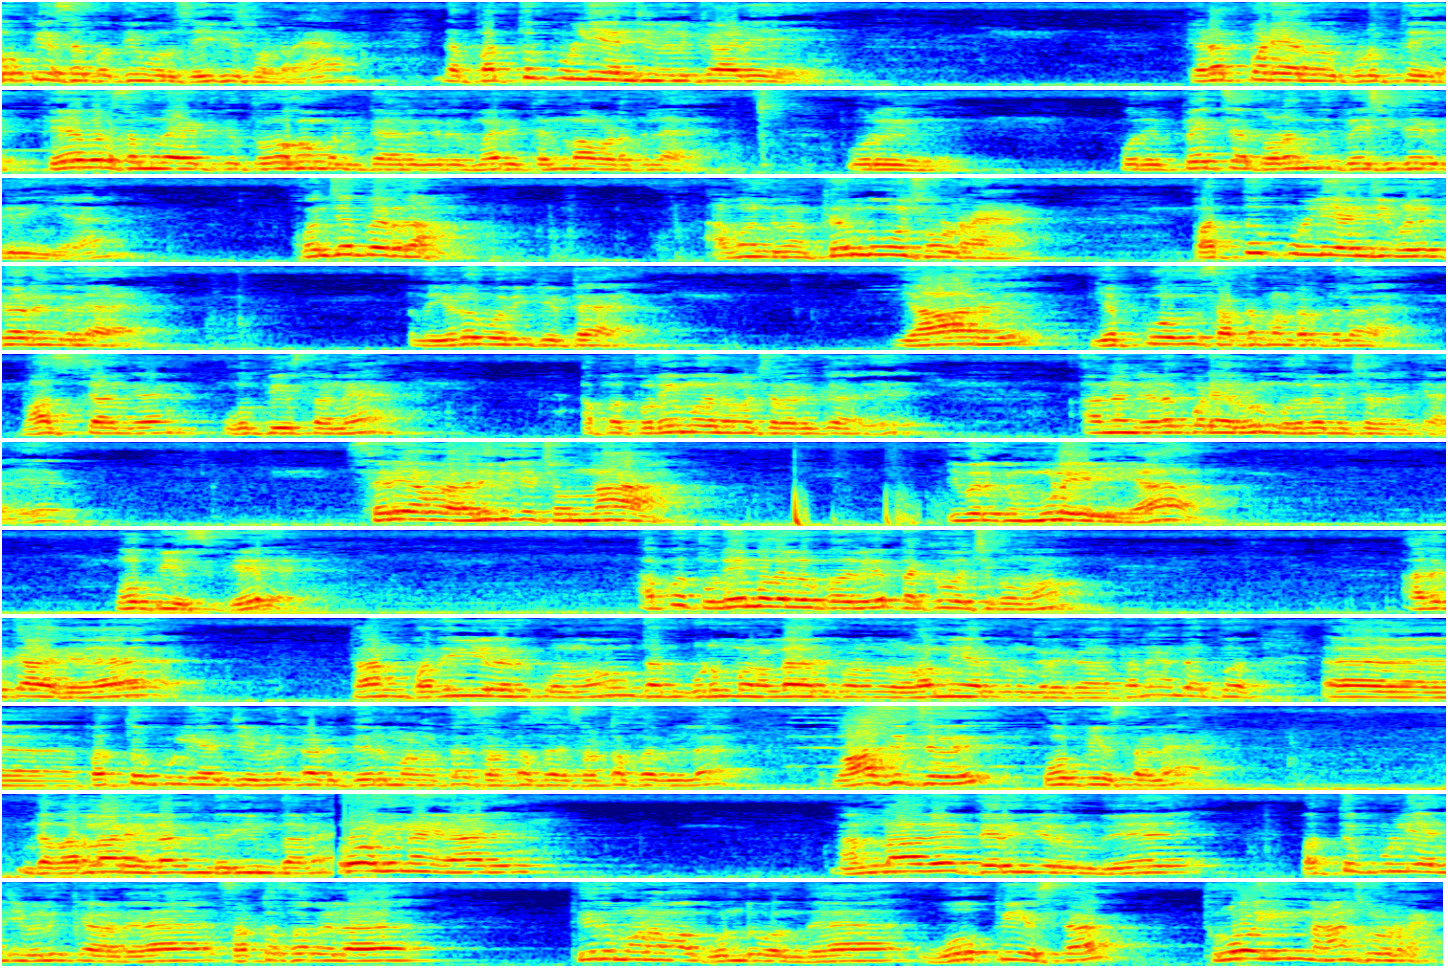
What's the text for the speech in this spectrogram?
ஓபிஎஸ்ஸை பற்றி ஒரு செய்தி சொல்கிறேன் இந்த பத்து புள்ளி அஞ்சு விழுக்காடு எடப்பாடி அவர்கள் கொடுத்து தேவர் சமுதாயத்துக்கு துரோகம் பண்ணிட்டாருங்கிற மாதிரி தென் மாவட்டத்தில் ஒரு ஒரு பேச்சை தொடர்ந்து பேசிக்கிட்டே இருக்கிறீங்க. கொஞ்சம் பேர் தான். அவங்களுக்கு நான் திரும்பவும் சொல்கிறேன் பத்து புள்ளி அஞ்சு விழுக்காடுங்கிற அந்த இடஒதுக்கீட்டை யார் எப்போது சட்டமன்றத்தில் வாசிச்சாங்க? ஓபிஎஸ் தானே. அப்போ துணை முதலமைச்சராக இருக்காரு. அண்ணன் எடப்பாடி அவர்கள் முதலமைச்சராக இருக்காரு. சரி அவர் அறிவிக்க சொன்னால் இவருக்கு மூளை இல்லையா? ஓபிஎஸ்க்கு. அப்ப துணை முதல்வர் பதவியை தக்க வச்சுக்கணும். அதுக்காக தான் பதவியில் இருக்கணும் தன் குடும்பம் நல்லா இருக்கணும் வளமையா இருக்கணுங்கிறக்காக தானே அந்த பத்து புள்ளி அஞ்சு விழுக்காடு தீர்மானத்தை சட்ட சட்டசபையில் வாசிச்சது ஓபிஎஸ் தானே. இந்த வரலாறு எல்லாருக்கும் தெரியும் தானே. துரோகினா யாரு? நல்லாவே தெரிஞ்சிருந்து பத்து புள்ளி அஞ்சு விழுக்காட சட்டசபையில் தீர்மானமாக கொண்டு வந்த ஓபிஎஸ் தான் துரோகின்னு நான் சொல்றேன்.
